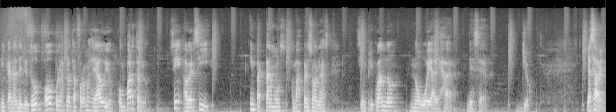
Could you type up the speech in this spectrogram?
mi canal de YouTube o por las plataformas de audio. Compártanlo, ¿sí? A ver si impactamos a más personas, siempre y cuando no voy a dejar de ser yo. Ya saben,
